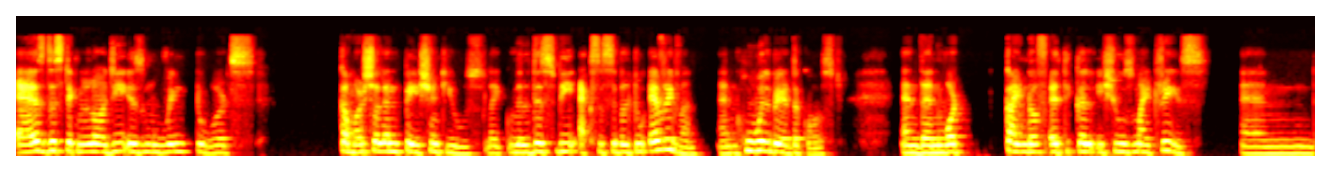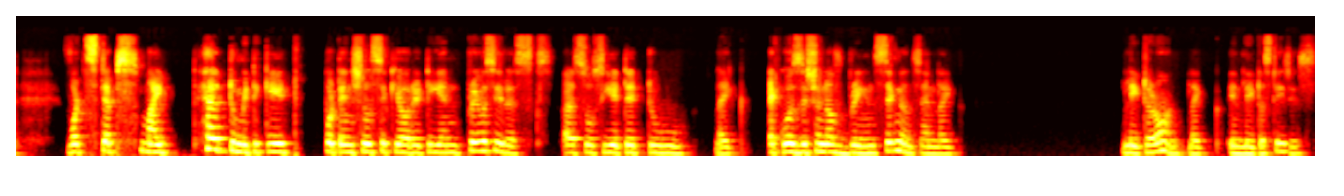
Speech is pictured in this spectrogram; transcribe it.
as this technology is moving towards commercial and patient use like will this be accessible to everyone? And who will bear the cost? And then what kind of ethical issues might raise? And what steps might help to mitigate potential security and privacy risks associated to like acquisition of brain signals and like later on like in later stages?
